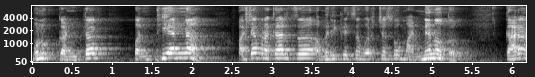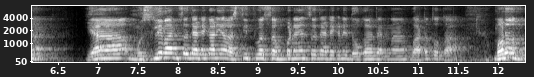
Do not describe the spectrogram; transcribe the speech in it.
म्हणून कट्टरपंथीयांना अशा प्रकारचं अमेरिकेचं वर्चस्व मान्य नव्हतं. कारण या मुस्लिमांचं त्या ठिकाणी अस्तित्व संपण्याचं त्या ठिकाणी धोका त्यांना वाटत होता. म्हणून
